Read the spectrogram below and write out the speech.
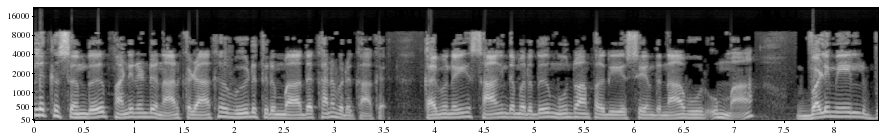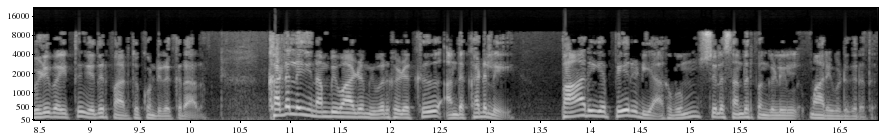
கடலுக்கு சென்று பன்னிரண்டு நாட்களாக வீடு திரும்பாத கணவருக்காக. கவினை சாய்ந்தமருது மூன்றாம் பகுதியைச் சேர்ந்த நாவூர் உம்மா வழிமேல் விழிவைத்து எதிர்பார்த்துக் கொண்டிருக்கிறார். கடலை நம்பி வாழும் இவர்களுக்கு அந்த கடலை பாரிய பேரிடியாகவும் சில சந்தர்ப்பங்களில் மாறிவிடுகிறது.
